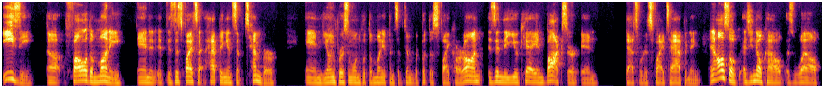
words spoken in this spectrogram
easy, uh, follow the money, and it, it, this fight's happening in September, and the only person willing to put the money up in September to put this fight card on is in the UK and Boxxer, and that's where this fight's happening. And also, as you know, Kyle, as well,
